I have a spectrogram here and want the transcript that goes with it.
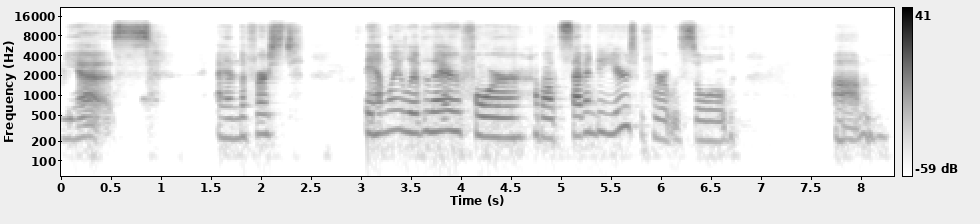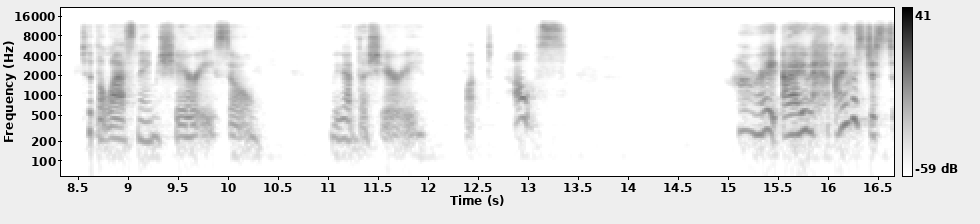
yes. And the first family lived there for about 70 years before it was sold um, to the last name sherry. So we got the sherry butt house all right. I I was just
